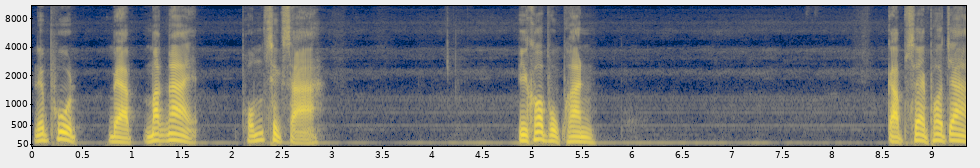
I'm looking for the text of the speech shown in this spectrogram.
หรือพูดแบบมักง่าย ผมศึกษา มีข้อผูกพัน กับแท่พ่อเจ้า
